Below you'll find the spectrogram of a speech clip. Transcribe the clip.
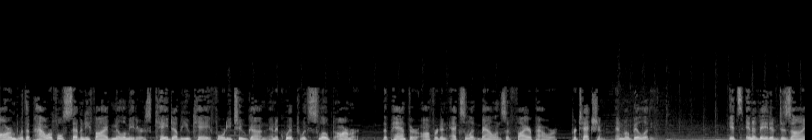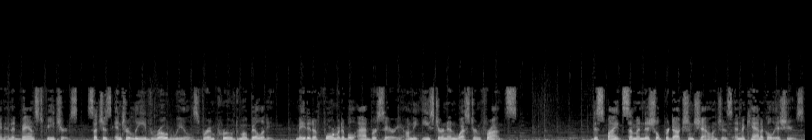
Armed with a powerful 75mm KWK-42 gun and equipped with sloped armor, the Panther offered an excellent balance of firepower, protection, and mobility. Its innovative design and advanced features, such as interleaved road wheels for improved mobility, made it a formidable adversary on the eastern and western fronts. Despite some initial production challenges and mechanical issues,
